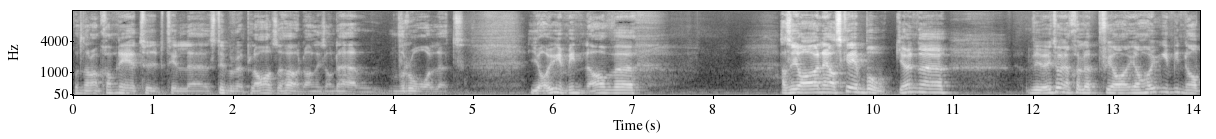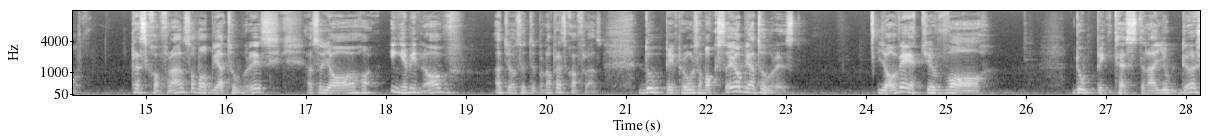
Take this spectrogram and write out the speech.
och när de kom ner typ till eh, Stureplan så hörde de liksom det här vrålet. Jag har ju ingen minne av... Eh, alltså jag, när jag skrev boken, eh, vi var ju tvungna att kolla upp för jag, jag har ju ingen minne av presskonferens som var obligatorisk. Alltså jag har ingen minne av att jag har suttit på någon presskonferens. Dopingprov som också är obligatoriskt. Jag vet ju vad dopingtesterna gjordes.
